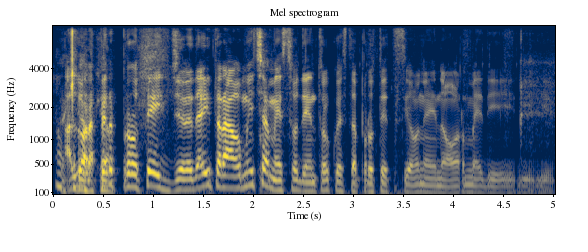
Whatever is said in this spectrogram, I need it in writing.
Ok, allora, ok. per proteggere dai traumi ci ha messo dentro questa protezione enorme di... di-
